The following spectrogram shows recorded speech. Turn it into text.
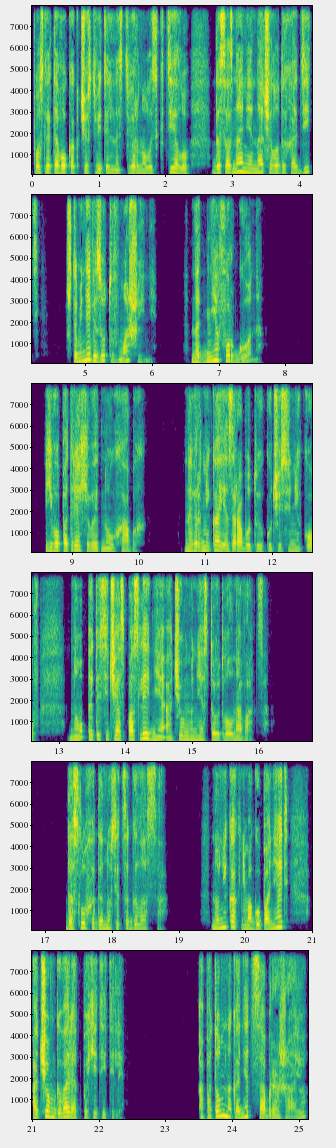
После того, как чувствительность вернулась к телу, до сознания начало доходить, что меня везут в машине, на дне фургона. Его потряхивает на ухабах. Наверняка я заработаю кучу синяков, но это сейчас последнее, о чем мне стоит волноваться. До слуха доносятся голоса. Но никак не могу понять, о чем говорят похитители. А потом, наконец, соображаю,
